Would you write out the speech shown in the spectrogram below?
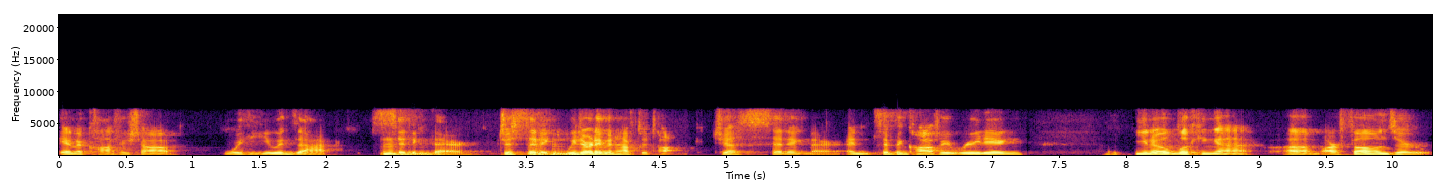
in a coffee shop with you and Zach sitting Mhm. there, just sitting. Mhm. We don't even have to talk, just sitting there and sipping coffee, reading, you know, looking at um, our phones or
